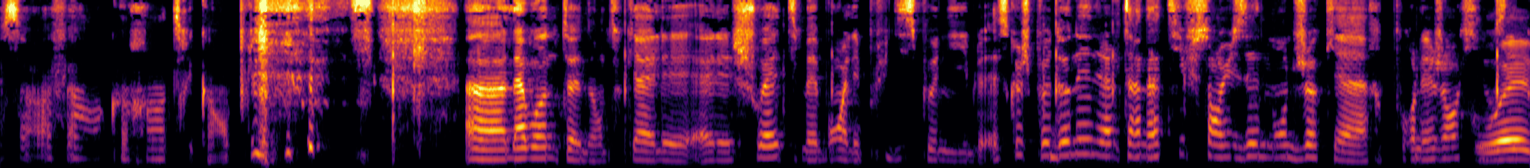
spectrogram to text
ça va faire encore un truc en plus. Euh, la Wanted, en tout cas, elle est, elle est chouette, mais bon, elle est plus disponible. Est-ce que je peux donner une alternative sans user de mon Joker pour les gens qui Ouais,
